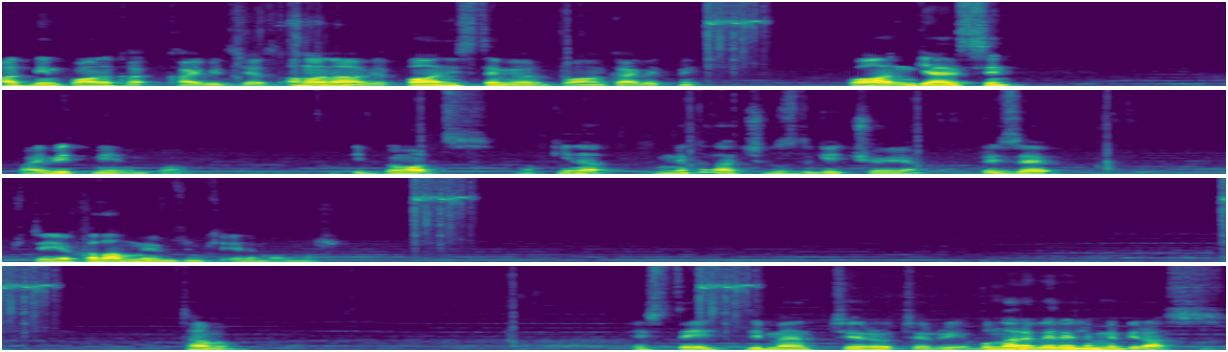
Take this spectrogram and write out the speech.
admin puanı ka- kaybedeceğiz. Aman abi puan istemiyorum. Puan kaybetmek. Puan gelsin. Kaybetmeyelim puan. Diplomat bak yine ne kadar hızlı geçiyor ya. Rezerv işte yakalanmıyor bizimki elemanlar. Tamam. Estate Demand Territory. Bunlara verelim mi biraz?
